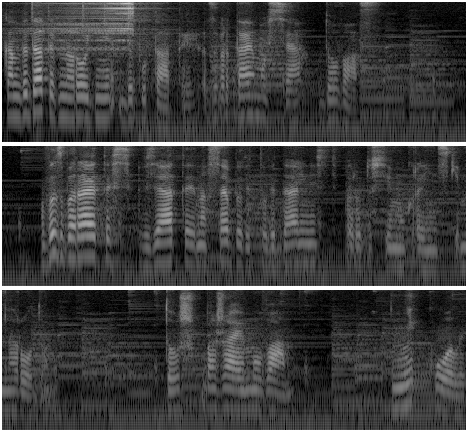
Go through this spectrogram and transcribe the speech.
Кандидати в народні депутати, звертаємося до вас. Ви збираєтесь взяти на себе відповідальність перед усім українським народом. Тож бажаємо вам ніколи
